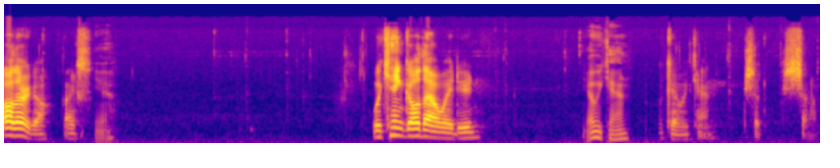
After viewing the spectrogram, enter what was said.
Oh, there we go. Thanks. Yeah. We can't go that way, dude. Yeah, we can. Okay, we can. Shut, shut up.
